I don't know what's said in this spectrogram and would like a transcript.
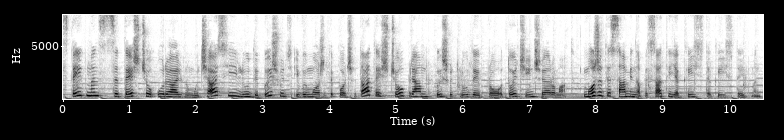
Statements – це те, що у реальному часі люди пишуть, і ви можете почитати, що прям пишуть люди про той чи інший аромат. Можете самі написати якийсь такий стейтмент.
